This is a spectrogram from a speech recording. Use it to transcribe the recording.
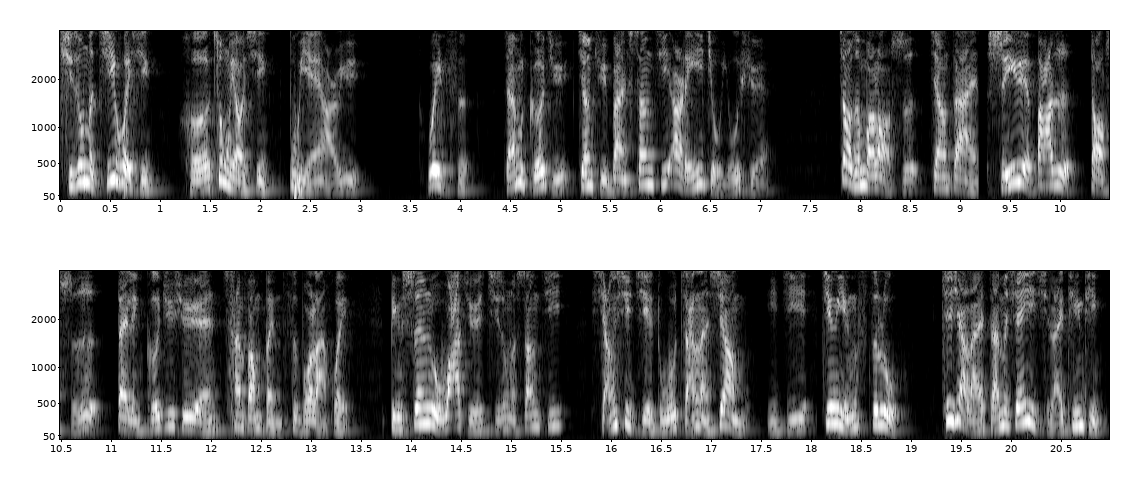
其中的机会性和重要性不言而喻。为此，咱们格局将举办商机二零一九游学，赵正宝老师将在十一月八日到十日带领格局学员参访本次博览会，并深入挖掘其中的商机，详细解读展览项目以及经营思路。接下来，咱们先一起来听听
